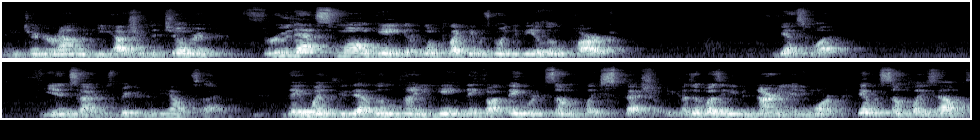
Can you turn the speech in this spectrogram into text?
And he turned around and he ushered the children through that small gate. It looked like it was going to be a little park. Guess what? The inside was bigger than the outside. They went through that little tiny gate and they thought they were in some place special because it wasn't even Narnia anymore. It was someplace else.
